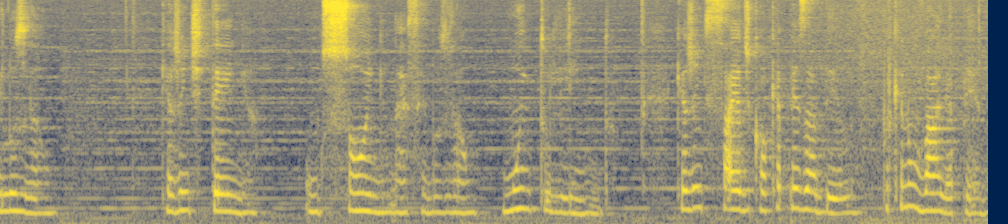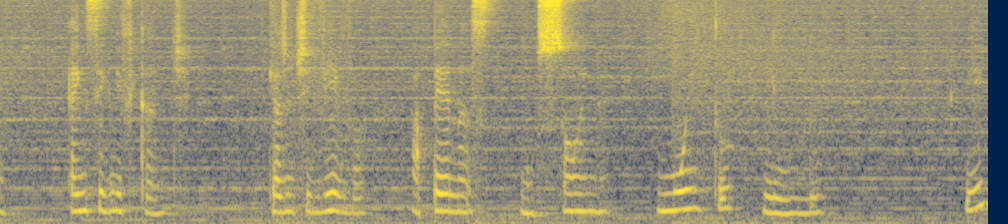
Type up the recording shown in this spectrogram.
ilusão. Que a gente tenha um sonho nessa ilusão muito lindo que a gente saia de qualquer pesadelo, porque não vale a pena, é insignificante. Que a gente viva apenas um sonho muito lindo. E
